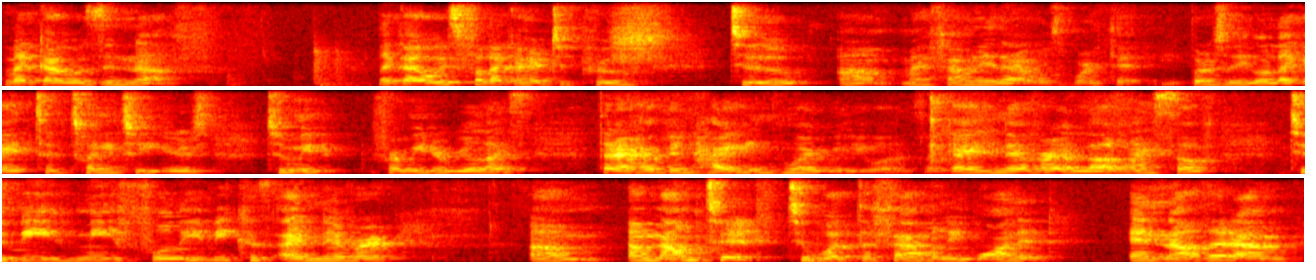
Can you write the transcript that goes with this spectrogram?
like I was enough. Like I always felt like I had to prove to um, my family that I was worth it. Por eso digo, like I took twenty two years to me for me to realize that I have been hiding who I really was. Like I never allowed myself to be me fully because I never um, amounted to what the family wanted. And now that I'm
